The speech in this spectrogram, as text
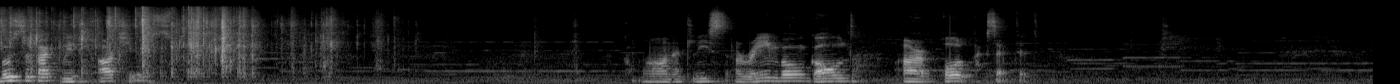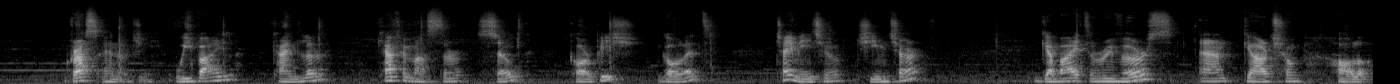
Booster pack with Arceus. Come on, at least a rainbow, gold are all accepted. Grass Energy, Weavile, Kingler, Cafe Master, Soak, Corphish, Golett, Chimecho, Chimchar, Gabite Reverse, and Garchomp Holo.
